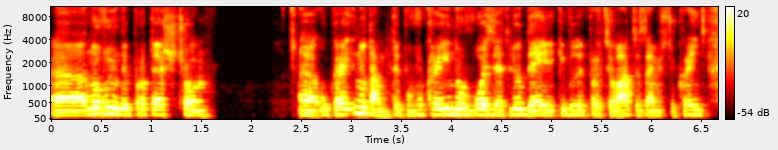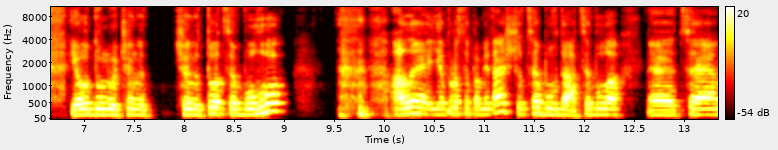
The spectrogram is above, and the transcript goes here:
е, новини про те, що. Е, Украї... ну там, типу, в Україну возять людей, які будуть працювати замість українців. Я от думаю, чи не чи не то це було? Але я просто пам'ятаю, що це був да, це було е, це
